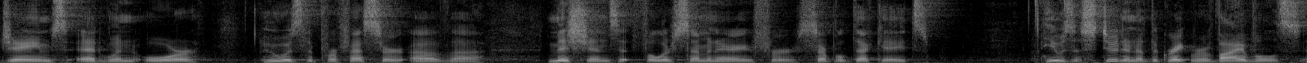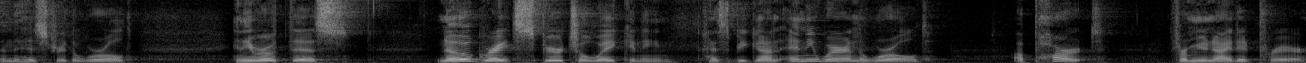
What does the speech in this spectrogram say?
James Edwin Orr, who was the professor of uh, missions at Fuller Seminary for several decades. He was a student of the great revivals in the history of the world, and he wrote this No great spiritual awakening has begun anywhere in the world apart from united prayer.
